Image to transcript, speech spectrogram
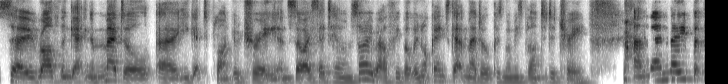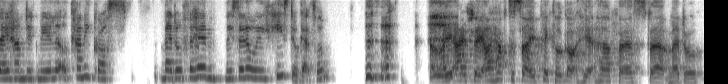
so rather than getting a medal, uh, you get to plant your tree. And so I said to him, I'm sorry, Ralphie, but we're not going to get a medal because mummy's planted a tree. and then they, but they handed me a little Canicross medal for him. They said, oh, he still gets one. I actually, I have to say, Pickle got hit her first uh, medal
